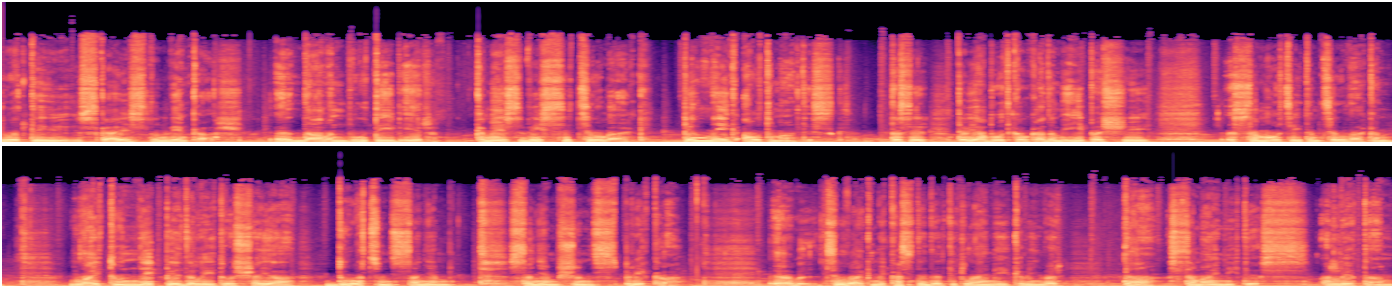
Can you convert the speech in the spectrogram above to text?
ļoti skaista un vienkārša. Dāvana būtība ir, ka mēs visi cilvēki pilnīgi automātiski. Tas ir tev jābūt kaut kādam īpaši samocītam cilvēkam, lai tu nepiedalītos šajā dots un saņemt, saņemšanas priekā. Cilvēki nekas nedara tik laimīgi, ka viņi var tā samainīties ar lietām.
